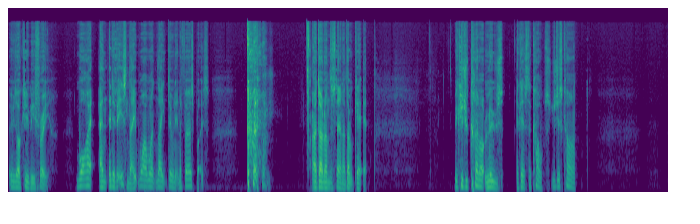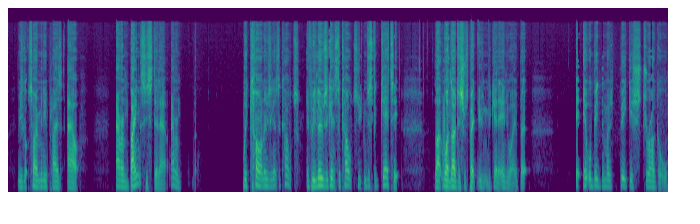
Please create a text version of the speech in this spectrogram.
who's our QB three? Why? And, and if it is Nate, why weren't Nate doing it in the first place? I don't understand. I don't get it. Because you cannot lose against the Colts. You just can't. We've got so many players out. Aaron Banks is still out. Aaron, we can't lose against the Colts. If we lose against the Colts, you can just forget it. Like, well, no disrespect, you can forget it anyway. But it, it would be the most biggest struggle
